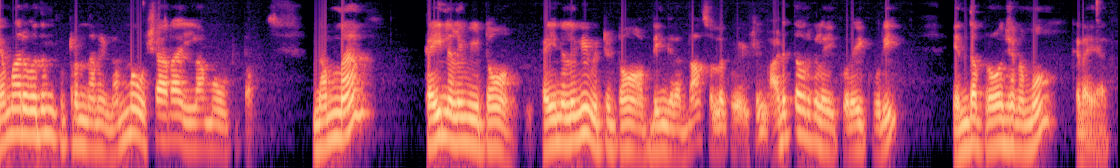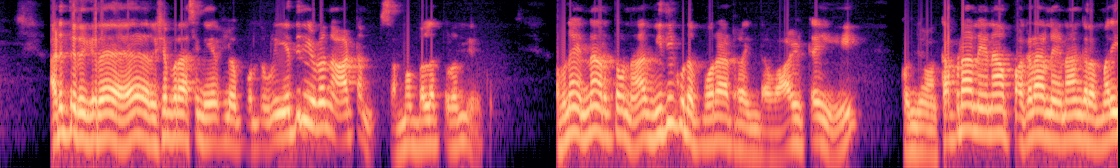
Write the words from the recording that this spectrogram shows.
ஏமாறுவதும் குற்றம் தானே. நம்ம உஷாரா இல்லாம விட்டுட்டோம். நம்ம கை நழுவிட்டோம் கை நழுவி விட்டுட்டோம் அப்படிங்கிறது தான் சொல்லக்கூடிய விஷயம். அடுத்தவர்களை குறை கூறி எந்த பிரயோஜனமும் கிடையாது. அடுத்து இருக்கிற ரிஷபராசி நேர்களை பொறுத்தவரை எதிரியுடன் ஆட்டம் சம பலத்துடன் இருக்கும். அப்படின்னா என்ன அர்த்தம்னா விதி கூட போராடுற இந்த வாழ்க்கை கொஞ்சம் கபடா நேனா பகடா நேனாங்கிற மாதிரி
